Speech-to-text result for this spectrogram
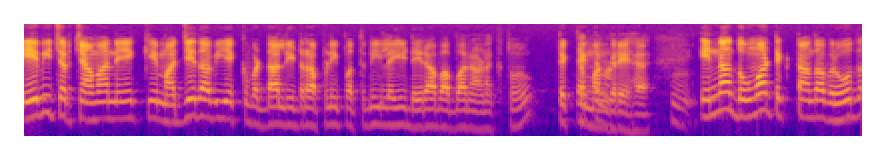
ਇਹ ਵੀ ਚਰਚਾਵਾਂ ਨੇ ਕਿ ਮਾਝੇ ਦਾ ਵੀ ਇੱਕ ਵੱਡਾ ਲੀਡਰ ਆਪਣੀ ਪਤਨੀ ਲਈ ਡੇਰਾ ਬਾਬਾ ਨਾਨਕ ਤੋਂ ਟਿਕਟ ਮੰਗ ਰਿਹਾ ਹੈ। ਇਹਨਾਂ ਦੋਵਾਂ ਟਿਕਟਾਂ ਦਾ ਵਿਰੋਧ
